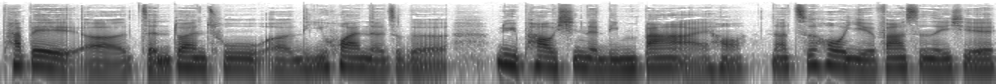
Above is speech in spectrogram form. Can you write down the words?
他被呃诊断出呃罹患了这个滤泡性的淋巴癌哈。那之后也发生了一些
